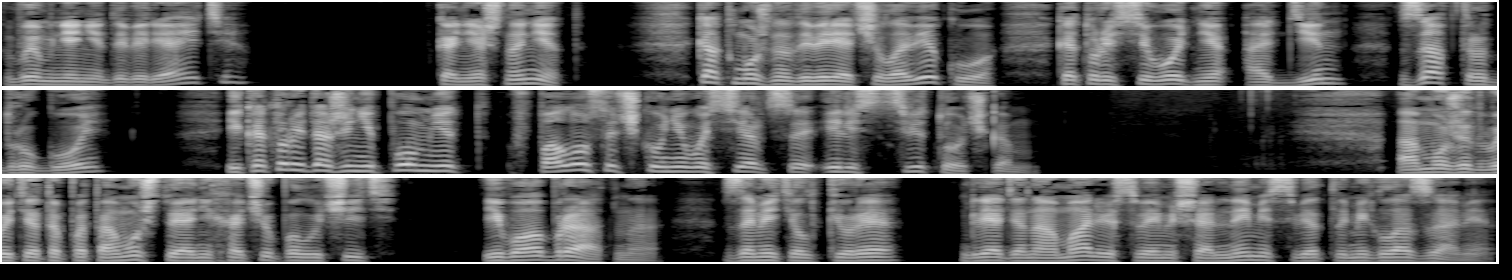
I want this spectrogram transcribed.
«Вы мне не доверяете?» «Конечно, нет. Как можно доверять человеку, который сегодня один, завтра другой, и который даже не помнит, в полосочку у него сердце или с цветочком?» «А может быть, это потому, что я не хочу получить его обратно», — заметил Кюре, глядя на Амалию своими шальными светлыми глазами.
